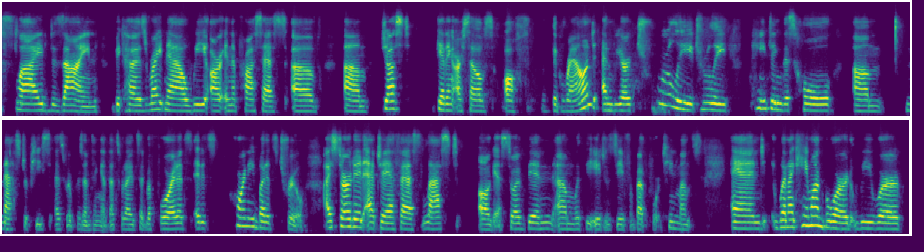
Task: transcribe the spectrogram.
slide design because right now we are in the process of um, just getting ourselves off the ground and we are truly, truly painting this whole um, masterpiece as we're presenting it. That's what I had said before. And it's, and it's corny, but it's true. I started at JFS last August. So I've been um, with the agency for about 14 months. And when I came on board, we were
